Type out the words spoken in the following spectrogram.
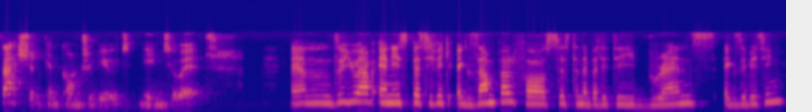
fashion can contribute mm-hmm. into it. And do you have any specific example for sustainability brands exhibiting?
